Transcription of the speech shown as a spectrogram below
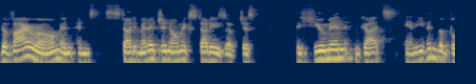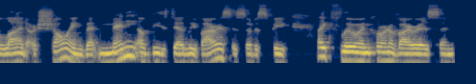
the virome and, and study metagenomic studies of just the human guts and even the blood are showing that many of these deadly viruses, so to speak, like flu and coronavirus and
